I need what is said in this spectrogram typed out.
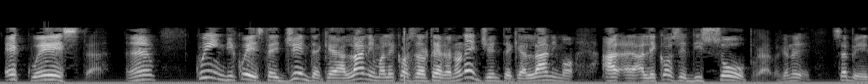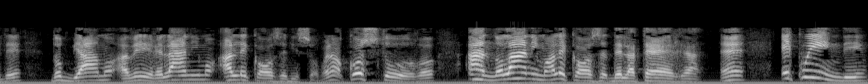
è questa. Eh? Quindi questa è gente che ha l'animo alle cose della terra, non è gente che ha l'animo alle cose di sopra, perché noi, sapete, dobbiamo avere l'animo alle cose di sopra. No, costoro hanno l'animo alle cose della terra eh? e quindi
